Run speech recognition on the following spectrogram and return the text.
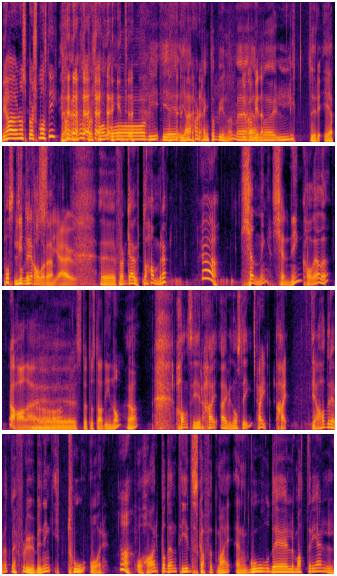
vi har noen spørsmål, Stig. Ja, vi har noen spørsmål, og vi, jeg, har tenkt å begynne med begynne. en lytterepost, eh, lytter-e-post, som vi kaller det. Jau. Eh, Fra Gaute Hamre. Ja. Kjenning, Kjenning? kaller jeg det. Ja, han er eh, støtt og stadig innom. Ja. Han sier hei, Eivind og Stig. Hei. Hei. Jeg har drevet med fluebinding i to år, Ah. og har på den tid skaffet meg en god del materiell.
